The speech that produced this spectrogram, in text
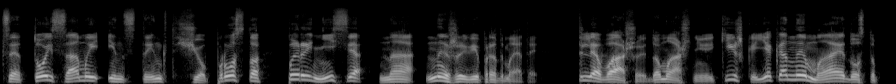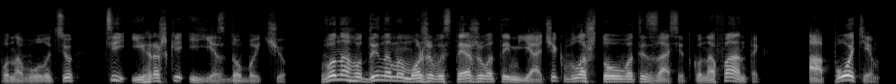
це той самий інстинкт, що просто перенісся на неживі предмети. Для вашої домашньої кішки, яка не має доступу на вулицю, ці іграшки і є здобиччю. Вона годинами може вистежувати м'ячик, влаштовувати засідку на фантик, а потім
